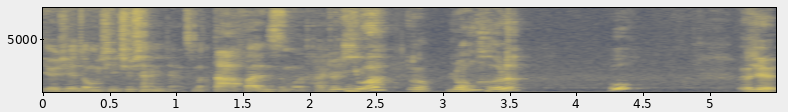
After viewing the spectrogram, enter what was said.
有些东西，就像你讲什么打翻什么，他就以为啊嗯融合了。而且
